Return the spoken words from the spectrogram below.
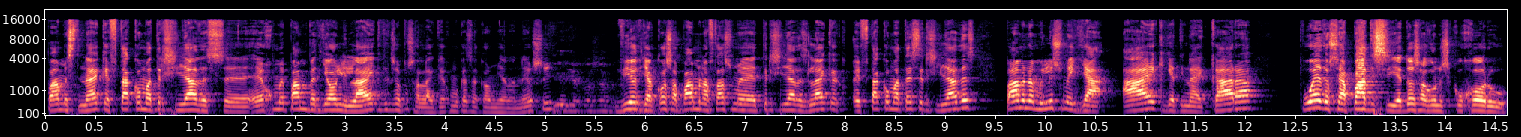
Πάμε στην ΑΕΚ. 7,3 χιλιάδες ε, έχουμε. Πάμε, παιδιά, όλοι like. Δεν ξέρω πόσα like έχουμε. Κάτσε να κάνω μια ανανέωση. 2.200 πάμε να φτάσουμε 3.000 like. 7,4 χιλιάδες. Πάμε να μιλήσουμε για ΑΕΚ, για την ΑΕΚάρα που έδωσε απάντηση εντός αγωνιστικού χώρου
